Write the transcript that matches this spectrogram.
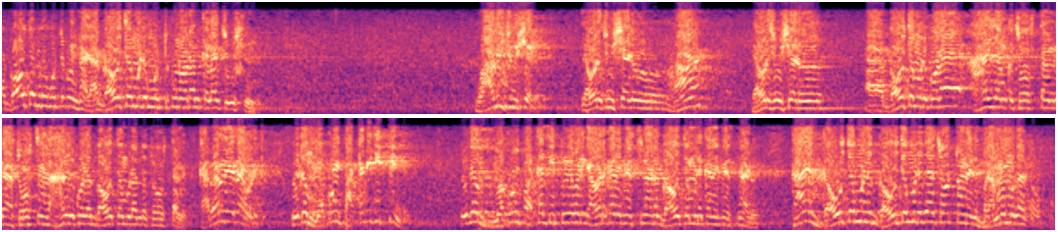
గౌతముడు ముట్టుకుంటున్నాడు. ఆ గౌతముడు ముట్టుకునడానికి ఎలా చూసింది? వాడు చూశాడు. ఎవడు చూశాడు? ఆ? ఎవడు చూశాడు? గౌతముడు కూడా అహల్యంక చూస్తాడు చూస్తున్నాడు అహల్య కూడా గౌతముడు అంత చూస్తాడు. కదలలేదు ఆవిడకి ఇక ముఖం పక్కకి తిప్పింది. ఇక ముఖం పక్క తిప్పిన వాడికి ఎవడు కనిపిస్తున్నాడు? గౌతముడు కనిపిస్తున్నాడు. కానీ గౌతముని గౌతముడిగా చూడటం లేదు బ్రహ్మముగా చూడటం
